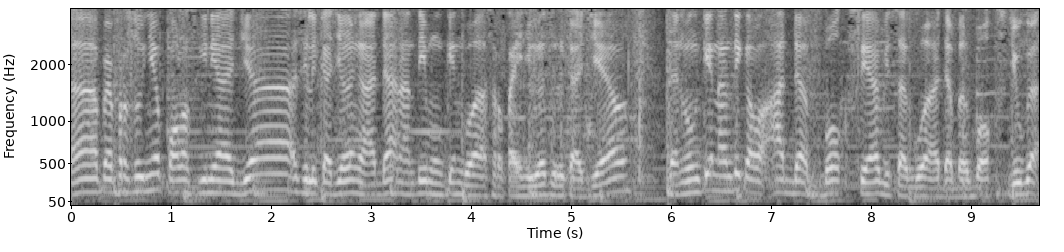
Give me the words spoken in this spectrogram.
Uh, paper shoe-nya polos gini aja, silika gelnya nggak ada. Nanti mungkin gua sertain juga silika gel. Dan mungkin nanti kalau ada box ya bisa gua double box juga.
